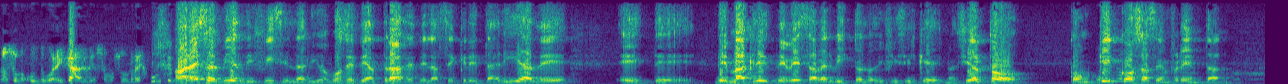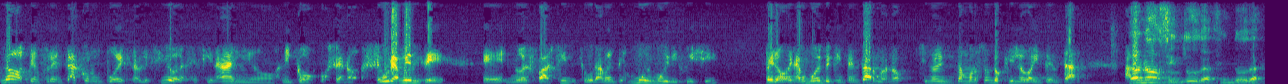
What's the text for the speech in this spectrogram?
no somos juntos por el cambio, somos un rejunte. Ahora, eso es bien difícil, Darío. Vos desde atrás, desde la Secretaría de, este, de Macri, debes haber visto lo difícil que es, ¿no es cierto? ¿Con qué cosas se enfrentan? No, te enfrentás con un poder establecido de hace 100 años, Nico. O sea, no, seguramente eh, no es fácil, seguramente es muy, muy difícil, pero en algún momento hay que intentarlo, ¿no? Si no lo intentamos nosotros, ¿quién lo va a intentar? No, no, sin duda, sin duda.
